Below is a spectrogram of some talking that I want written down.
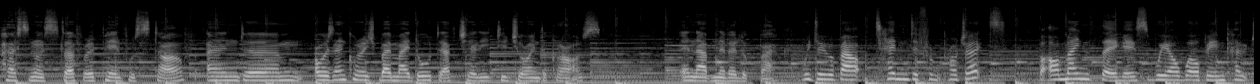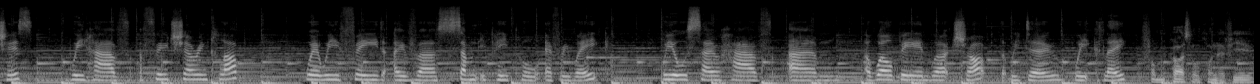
personal stuff, very painful stuff. And um, I was encouraged by my daughter actually to join the class, and I've never looked back. We do about 10 different projects, but our main thing is we are wellbeing coaches. We have a food sharing club where we feed over 70 people every week. We also have um, a wellbeing workshop that we do weekly. From a personal point of view,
